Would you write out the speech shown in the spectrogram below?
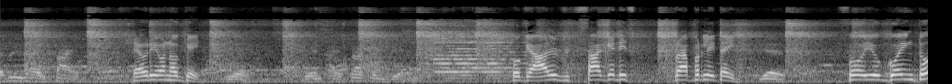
Every night tight. everyone okay Yes. Then I start from here. okay all socket is properly tight Yes. so you going to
